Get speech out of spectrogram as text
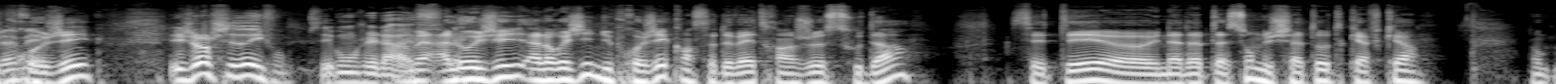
jamais. projet, Les gens chez eux, ils font c'est bon, j'ai la Non, mais ref. à l'origine, à l'origine du projet, quand ça devait être un jeu Souda, c'était euh, une adaptation du château de Kafka. Donc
